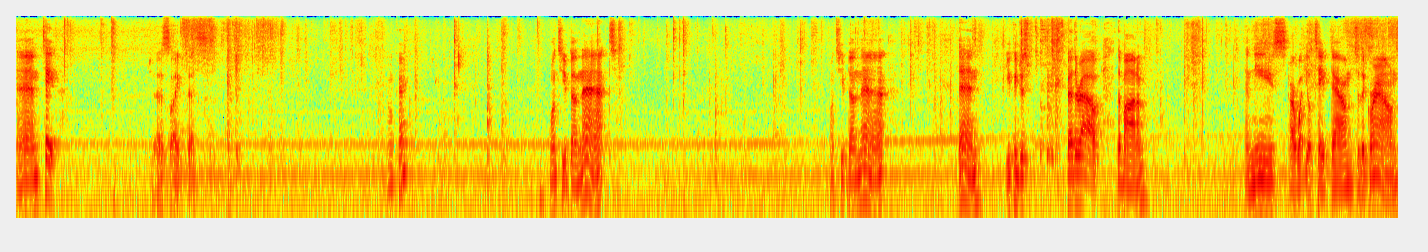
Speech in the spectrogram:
And tape. Just like this. Okay once you've done that, once you've done that, then you can just feather out the bottom and these are what you'll tape down to the ground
